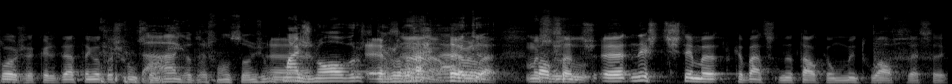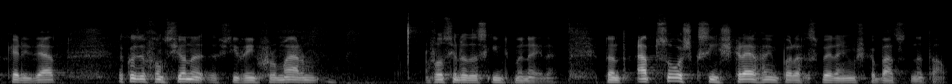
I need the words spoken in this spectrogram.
Pois, a caridade tem outras funções. Tem outras funções muito uh, mais nobres. É verdade. É verdade. Mas Paulo o... Santos, uh, neste sistema de cabazes de Natal, que é o momento alto dessa caridade, a coisa funciona, estive a informar-me, funciona da seguinte maneira. Portanto, há pessoas que se inscrevem para receberem os cabazes de Natal.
